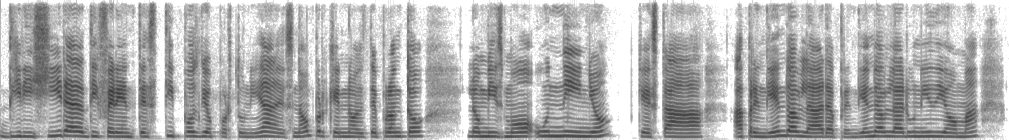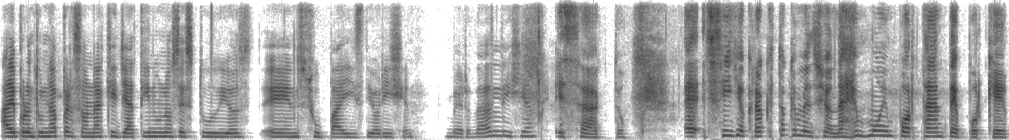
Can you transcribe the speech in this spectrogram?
dirigir a diferentes tipos de oportunidades, ¿no? Porque no es de pronto lo mismo un niño que está aprendiendo a hablar, aprendiendo a hablar un idioma, a de pronto una persona que ya tiene unos estudios en su país de origen, ¿verdad, Ligia? Exacto. Eh, sí, yo creo que esto que mencionas es muy importante porque,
